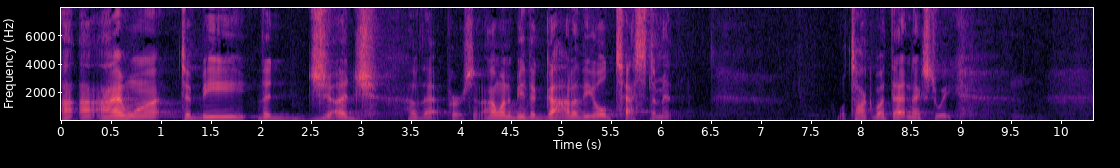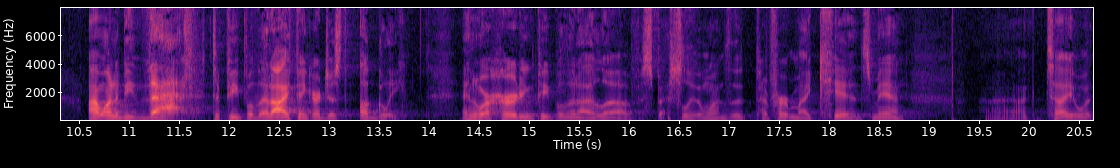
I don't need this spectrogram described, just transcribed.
I, I, I want to be the judge of that person. I want to be the God of the Old Testament. We'll talk about that next week. I want to be that to people that I think are just ugly and who are hurting people that I love, especially the ones that have hurt my kids. Man, I can tell you what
